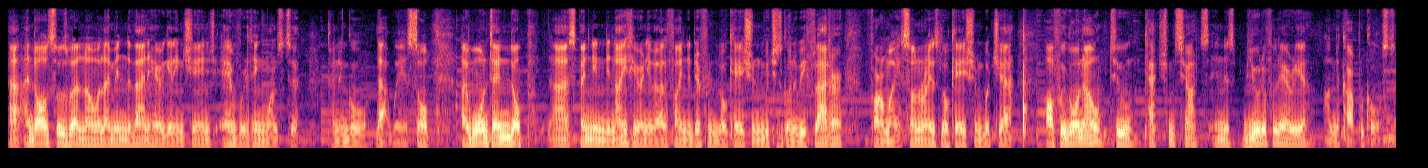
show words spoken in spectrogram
Uh, and also as well now while I'm in the van here getting changed, everything wants to kind of go that way. So I won't end up uh, spending the night here anyway. I'll find a different location which is going to be flatter for my sunrise location. But yeah, off we go now to catch some shots in this beautiful area on the Copper Coast.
